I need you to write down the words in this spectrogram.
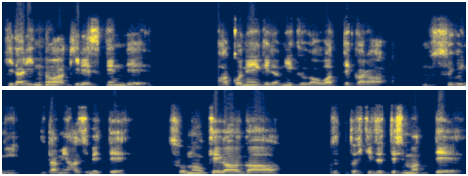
左のアキレス腱で、箱根駅伝2区が終わってから、すぐに痛み始めて、その怪我がずっと引きずってしまって、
